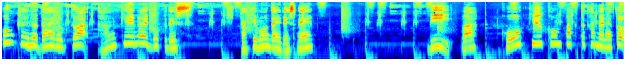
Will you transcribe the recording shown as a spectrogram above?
今回のダイアログとは関係ない語句です。引っ掛け問題ですね。B は高級コンパクトカメラと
